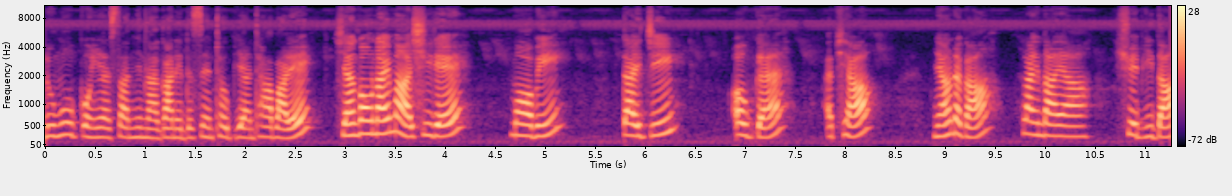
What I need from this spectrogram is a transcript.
လူမှုကွန်ရက်စာမျက်နှာကနေတဆင့်ထုတ်ပြန်ထားပါတယ်။ရန်ကုန်တိုင်းမှာရှိတဲ့မော်ဘီတိုက်ကြီးအုတ်ကန်အဖျောက်ညောင်းတကာလှိုင်သာယာရွှေပြည်သာ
